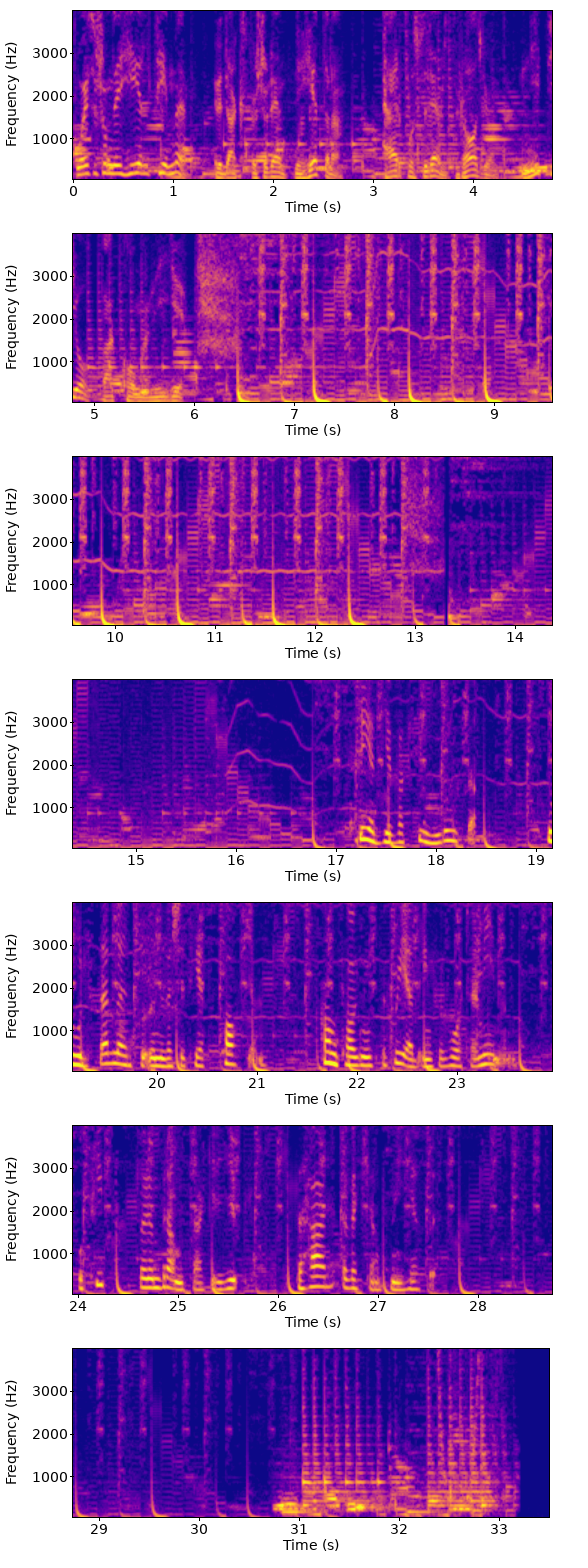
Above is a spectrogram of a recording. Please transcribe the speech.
Och eftersom det är hel timme är det dags för Studentnyheterna här på Studentradion 98,9. Tredje vaccindosen. Solceller på universitetstaken. Antagningsbesked inför vårterminen. Och tips för en brandsäker jul. Det här är veckans nyheter.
